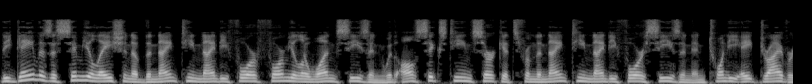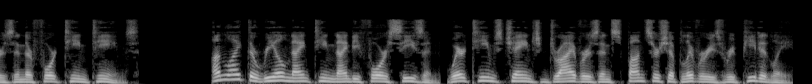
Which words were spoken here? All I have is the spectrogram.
The game is a simulation of the 1994 Formula One season with all 16 circuits from the 1994 season and 28 drivers in their 14 teams. Unlike the real 1994 season, where teams changed drivers and sponsorship liveries repeatedly,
